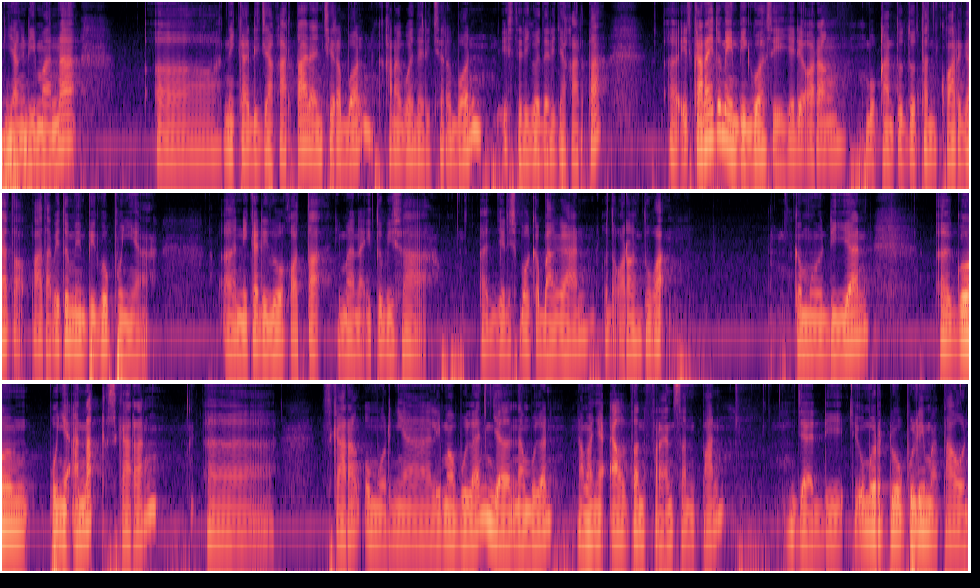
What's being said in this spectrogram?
yang di mana uh, nikah di Jakarta dan Cirebon, karena gue dari Cirebon, istri gue dari Jakarta, uh, karena itu mimpi gue sih, jadi orang bukan tuntutan keluarga atau apa, tapi itu mimpi gue punya uh, nikah di dua kota di mana itu bisa uh, jadi sebuah kebanggaan untuk orang tua. Kemudian uh, gue punya anak sekarang uh, sekarang umurnya 5 bulan, jalan 6 bulan, namanya Elton Franson Pan. Jadi di umur 25 tahun.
